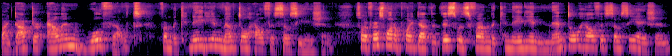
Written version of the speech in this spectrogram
by Dr. Alan Wolfelt from the Canadian Mental Health Association. So I first want to point out that this was from the Canadian Mental Health Association,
